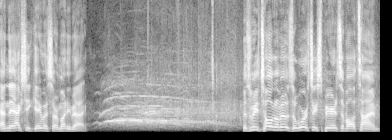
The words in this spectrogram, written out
and they actually gave us our money back. Because we told them it was the worst experience of all time.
